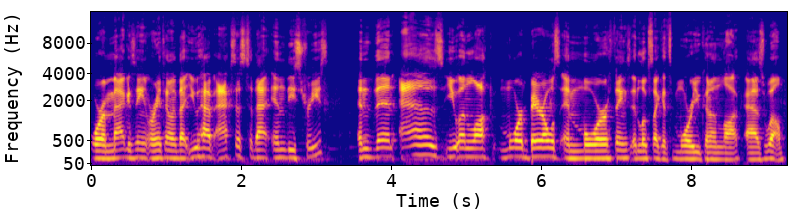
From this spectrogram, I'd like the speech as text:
or a magazine or anything like that, you have access to that in these trees. And then as you unlock more barrels and more things, it looks like it's more you can unlock as well.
